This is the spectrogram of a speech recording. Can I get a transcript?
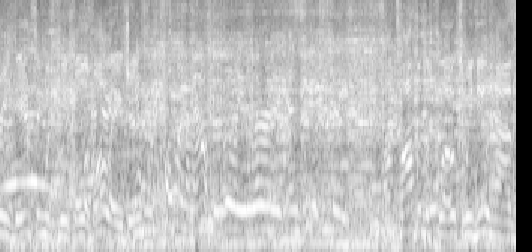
Street dancing with people of all ages. Pulling them out really, literally into the street. On top of the floats, we do have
